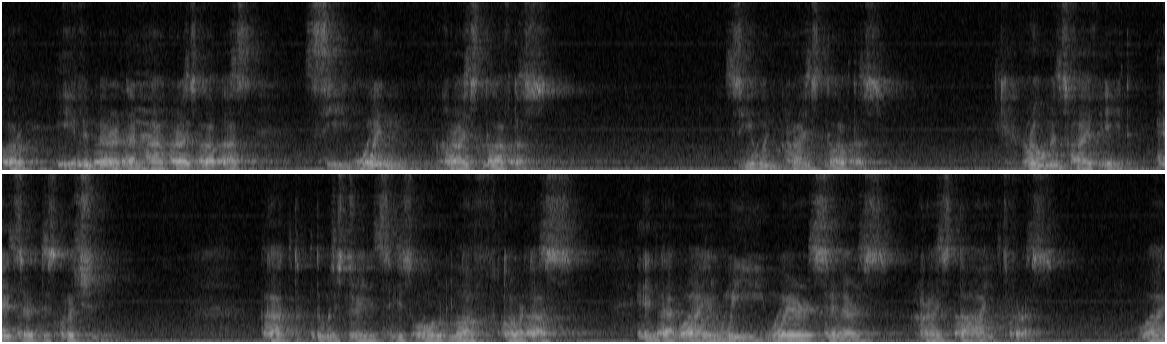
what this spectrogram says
Or even better than how Christ loved us, see when Christ loved us. See when Christ loved us. Romans 5 8 answered this question. God demonstrates his own love toward us in that while we were sinners, Christ died for us. While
